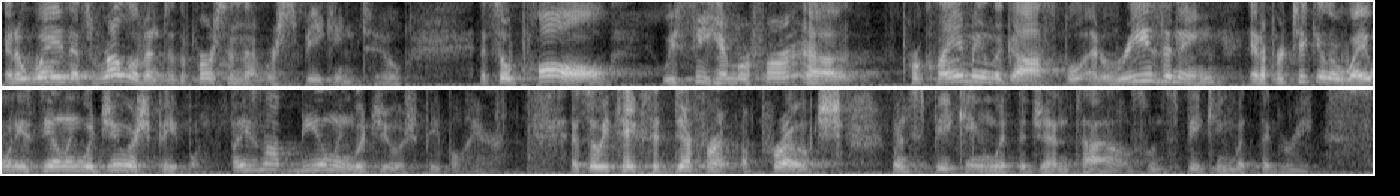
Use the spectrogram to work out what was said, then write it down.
in a way that's relevant to the person that we're speaking to. And so, Paul, we see him refer, uh, proclaiming the gospel and reasoning in a particular way when he's dealing with Jewish people. But he's not dealing with Jewish people here. And so he takes a different approach when speaking with the Gentiles, when speaking with the Greeks.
